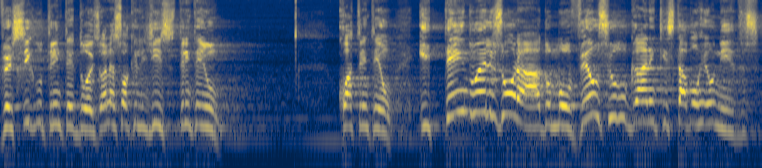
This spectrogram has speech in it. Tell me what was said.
Versículo 32, olha só o que ele diz: 31. 4,31: E tendo eles orado, moveu-se o lugar em que estavam reunidos,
